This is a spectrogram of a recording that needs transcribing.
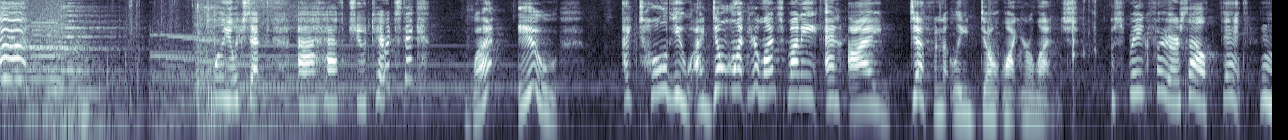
Ah! Will you accept a half chewed carrot stick? What? Ew. I told you, I don't want your lunch money, and I definitely don't want your lunch. Speak for yourself. Thanks. Mm.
